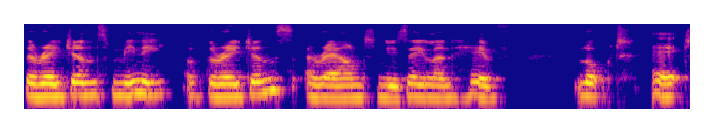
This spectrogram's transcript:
the regions, many of the regions around New Zealand have looked at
